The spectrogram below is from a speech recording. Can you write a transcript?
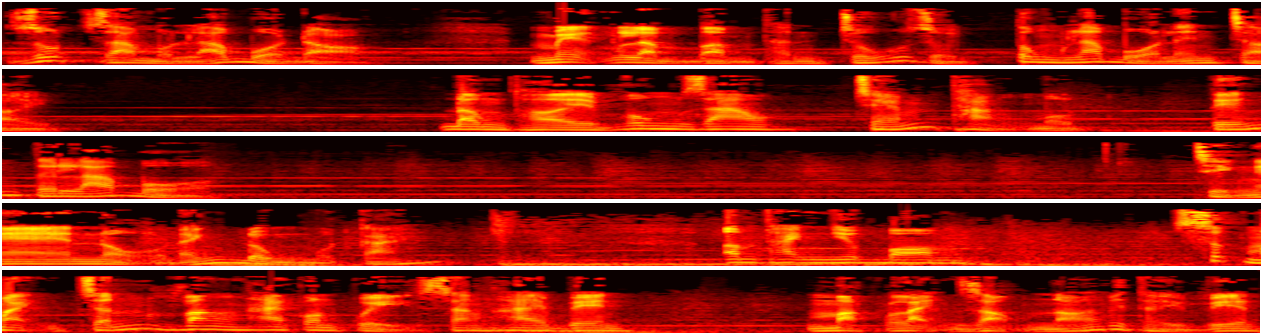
Rút ra một lá bùa đỏ, Miệng lẩm bẩm thần chú rồi tung lá bùa lên trời. Đồng thời vung dao Chém thẳng một tiếng tới lá bùa. Chỉ nghe nổ đánh đùng một cái. Âm thanh như bom, Sức mạnh chấn văng hai con quỷ sang hai bên, Mặc lạnh giọng nói với thầy viên,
